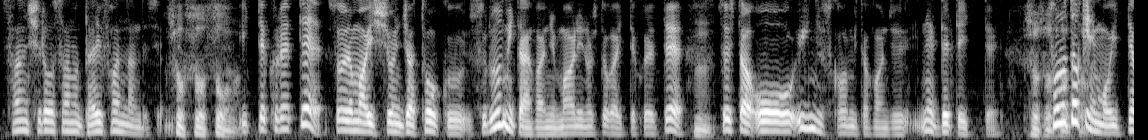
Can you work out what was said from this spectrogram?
三四郎さんの大ファンなんですよ。そうそうそう。言ってくれて、それでまあ一緒にじゃあトークするみたいな感じに周りの人が言ってくれて、そしたら、おーいいんですか？みたいな感じでね、出て行って。その時にもう言って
